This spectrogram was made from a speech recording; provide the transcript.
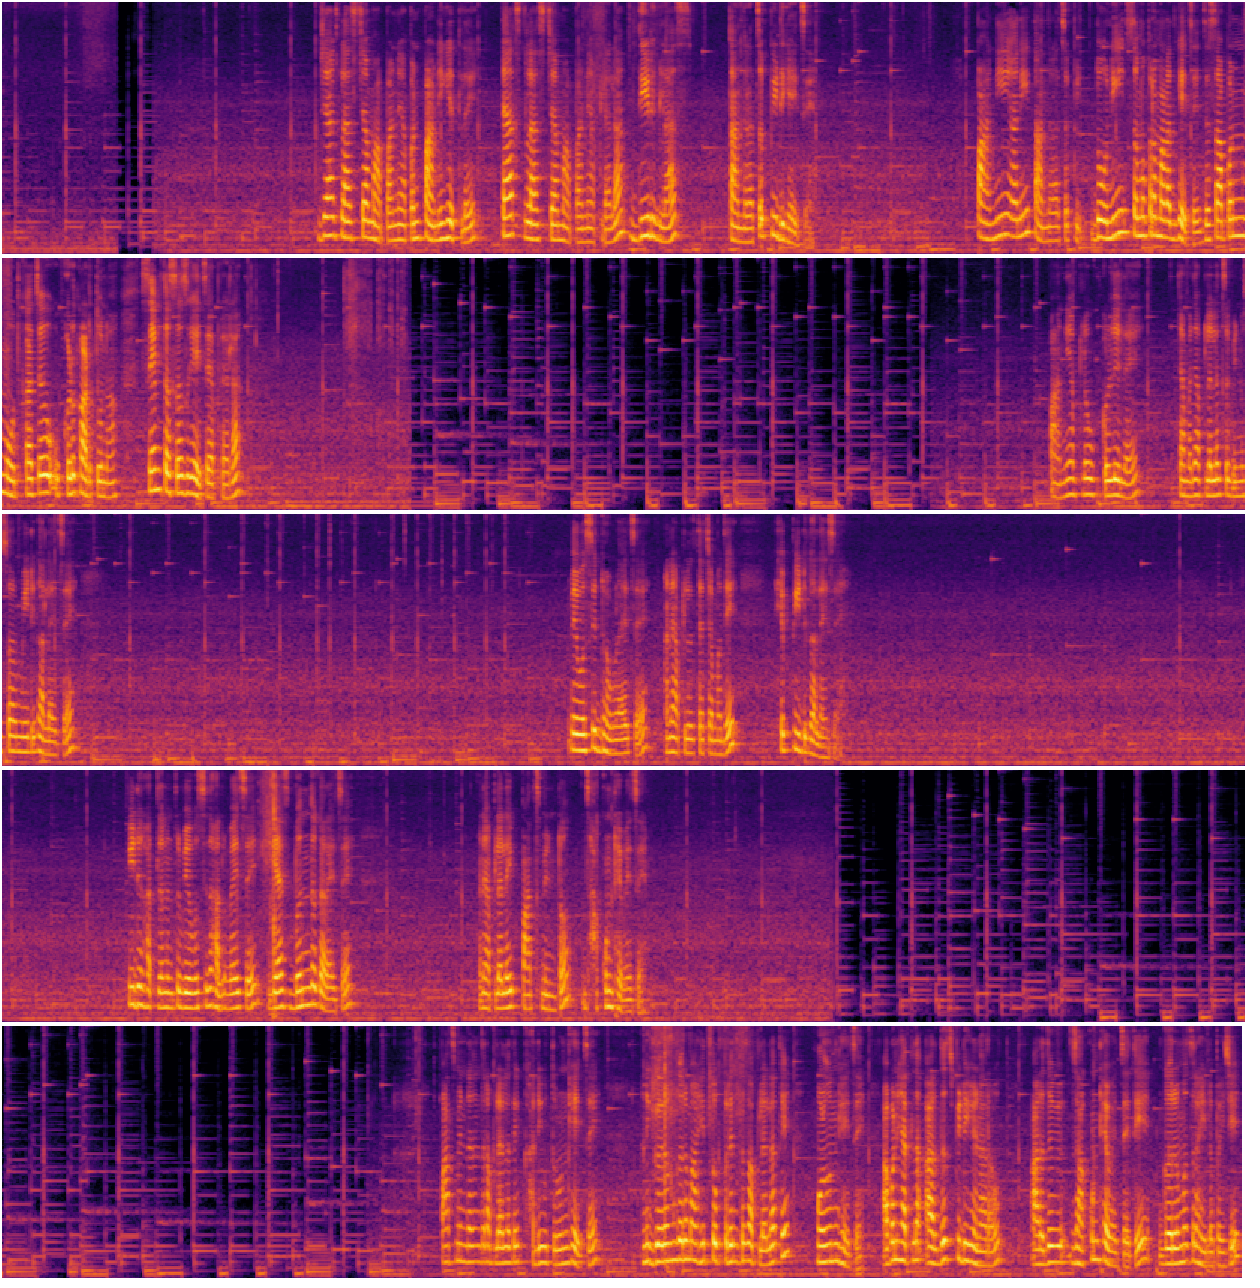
ज्या ग्लासच्या मापाने आपण पाणी घेतलं आहे त्याच ग्लासच्या मापाने आपल्याला दीड ग्लास तांदळाचं पीठ घ्यायचं आहे पाणी आणि तांदळाचं पीठ दोन्ही समप्रमाणात घ्यायचं आहे जसं आपण मोदकाचं उकड काढतो ना सेम तसंच घ्यायचं आहे आपल्याला. पाणी आपलं उकळलेलं आहे. त्यामध्ये आपल्याला चवीनुसार मीठ घालायचं आहे. व्यवस्थित ढवळायचं आहे आणि आपल्याला त्याच्यामध्ये हे पीठ घालायचं आहे. पीठ घातल्यानंतर व्यवस्थित हलवायचं आहे. गॅस बंद करायचा आहे. आणि आपल्याला एक पाच मिनटं झाकून ठेवायचं आहे. पाच मिनटानंतर आपल्याला ते खाली उतरून घ्यायचं आहे आणि गरम गरम आहेत तोपर्यंतच आपल्याला ते मळून घ्यायचं आहे आपण ह्यातलं अर्धच पीठ घेणार आहोत. अर्ध झाकून ठेवायचं आहे ते. गरमच राहिलं पाहिजे.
